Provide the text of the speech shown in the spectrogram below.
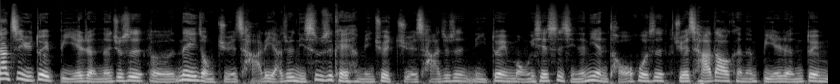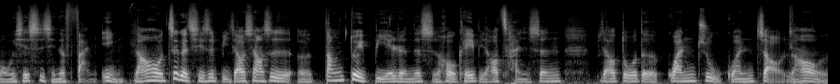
那至于对别人呢，就是呃那一种觉察力啊，就是你是不是可以很明确觉察，就是你对某一些事情的念头，或者是觉察到可能别人对某一些事情的反应，然后这个其实比较像是呃当对别人的时候，可以比较产生比较多的关注、关照，然后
